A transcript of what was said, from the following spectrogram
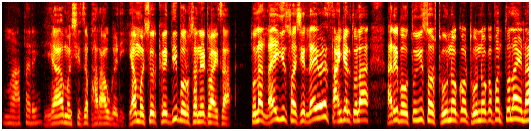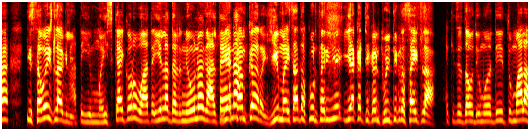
मग आता रे? या म्हशीचं फार अवघडी या म्हशीवर कधी भरोसा नाही ठेवायचा. तुला लय विश्वास आहे लय वेळेस सांगेल तुला अरे भाऊ तू विश्वास ठेवू नको ठेवू नको पण तुला आहे ना ती सवयच लागली. आता ही म्हैस काय करू बुवा? आता हिला तर नेऊन घालता एक येणार काम कर ही म्हैस आता कुठतरी ये- एका ठिकाणी ठुई तिकडे साईडला तिचं जाऊ दे मोदी तुम्हाला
